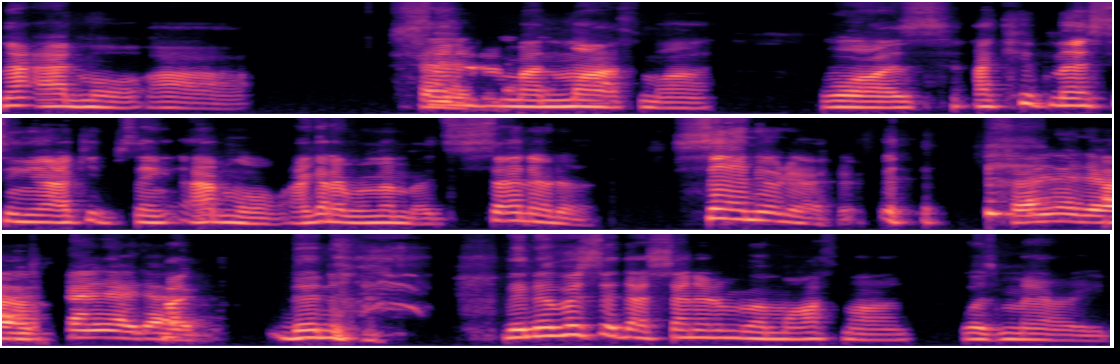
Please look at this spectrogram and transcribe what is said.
not Admiral. Uh, Senator, Senator Mothma was. I keep messing. I keep saying Admiral. I gotta remember. It's Senator. Senator. Senator. uh, Senator. then they never said that Senator Mothma was married,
